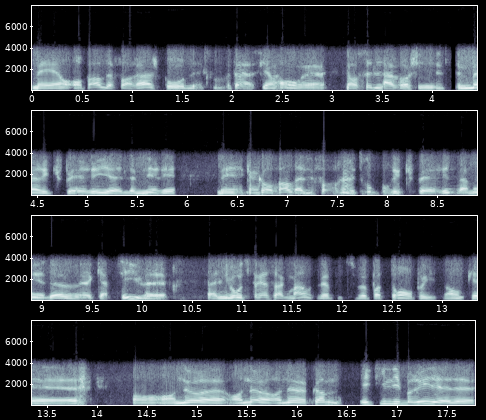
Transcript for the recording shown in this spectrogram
Mais on, parle de forage pour de l'exploitation, euh, de la roche et ultimement récupérer euh, le minerai. Mais quand on parle d'aller forer un trou pour récupérer de la main-d'œuvre euh, captive, euh, le niveau de stress augmente, là, puis tu veux pas te tromper. Donc, on, a, on, a, on a comme équilibré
